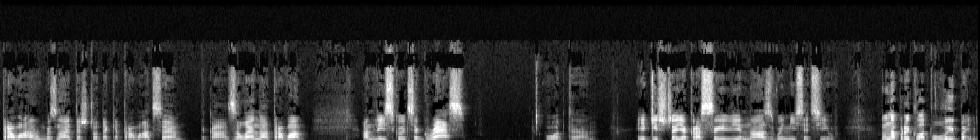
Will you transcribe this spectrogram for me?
трава. Ви знаєте, що таке трава? Це така зелена трава. Англійською це grass. От. Е, які ще є красиві назви місяців? Ну, наприклад, липень.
